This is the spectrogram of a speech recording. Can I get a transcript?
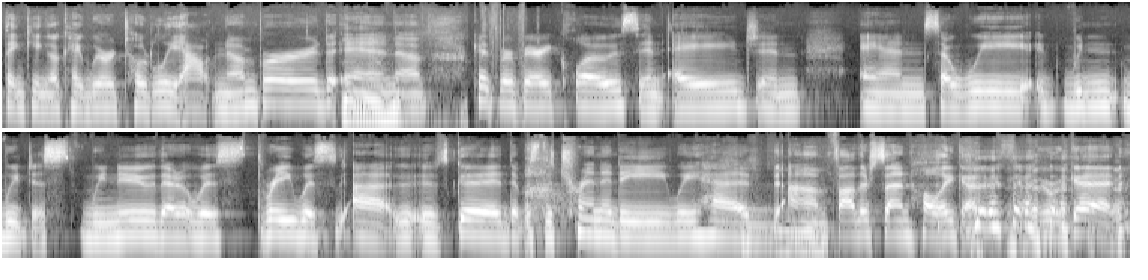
thinking, okay, we were totally outnumbered, mm-hmm. and um, kids were very close in age, and and so we we, we just we knew that it was three was uh, it was good. That was the Trinity. We had um, Father, Son, Holy Ghost, and we were good.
